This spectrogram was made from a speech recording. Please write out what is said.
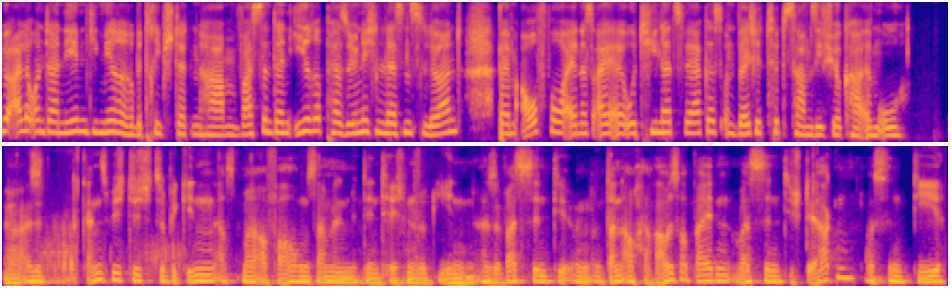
Für alle Unternehmen, die mehrere Betriebsstätten haben, was sind denn Ihre persönlichen Lessons learned beim Aufbau eines IIoT-Netzwerkes und welche Tipps haben Sie für KMU? Ja, also ganz wichtig zu Beginn erstmal Erfahrung sammeln mit den Technologien. Also was sind die und, und dann auch herausarbeiten, was sind die Stärken, was sind die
